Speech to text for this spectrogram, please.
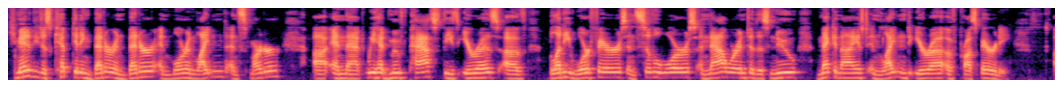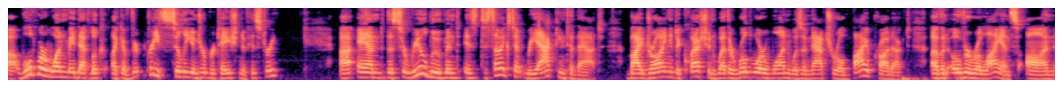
humanity just kept getting better and better and more enlightened and smarter, uh, and that we had moved past these eras of bloody warfares and civil wars, and now we're into this new mechanized, enlightened era of prosperity. Uh, World War One made that look like a v- pretty silly interpretation of history, uh, and the surreal movement is to some extent reacting to that by drawing into question whether World War One was a natural byproduct of an over reliance on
